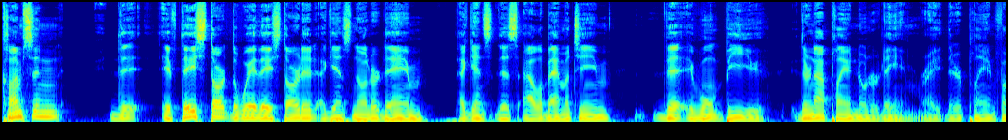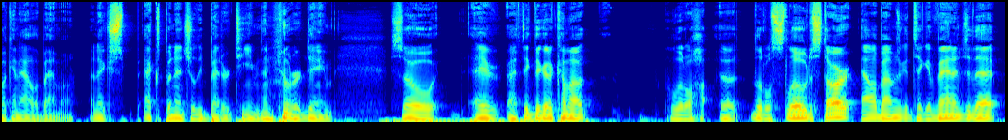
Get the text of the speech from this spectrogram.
Clemson, the if they start the way they started against Notre Dame, against this Alabama team, that it won't be. They're not playing Notre Dame, right? They're playing fucking Alabama, an ex- exponentially better team than Notre Dame. So I, I think they're going to come out a little a uh, little slow to start. Alabama's going to take advantage of that.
